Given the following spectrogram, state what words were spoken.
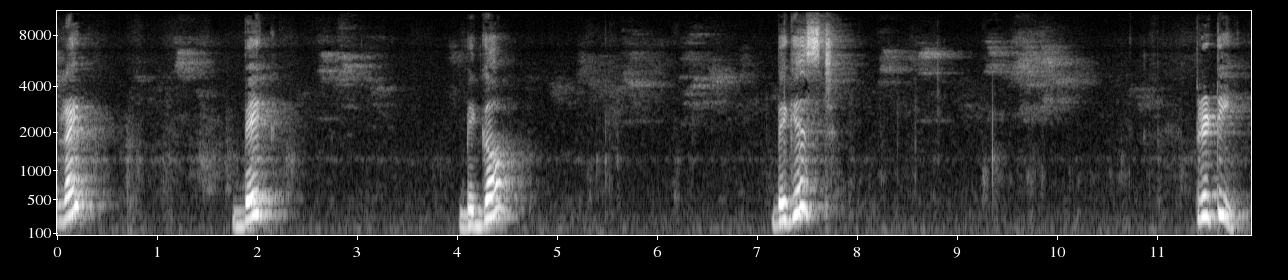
right? Big. Bigger. Biggest. Pretty.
